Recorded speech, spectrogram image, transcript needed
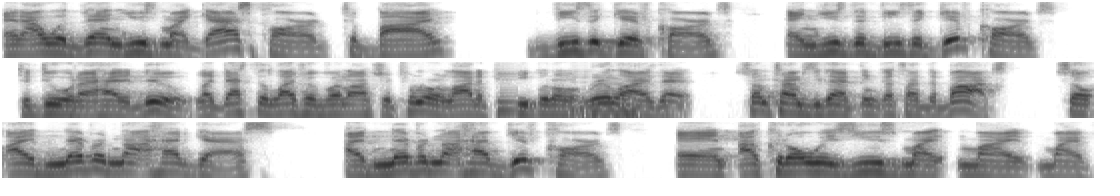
and I would then use my gas card to buy Visa gift cards and use the Visa gift cards to do what I had to do. Like that's the life of an entrepreneur. A lot of people don't realize that sometimes you got to think outside the box. So I'd never not had gas. I'd never not have gift cards. And I could always use my my my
